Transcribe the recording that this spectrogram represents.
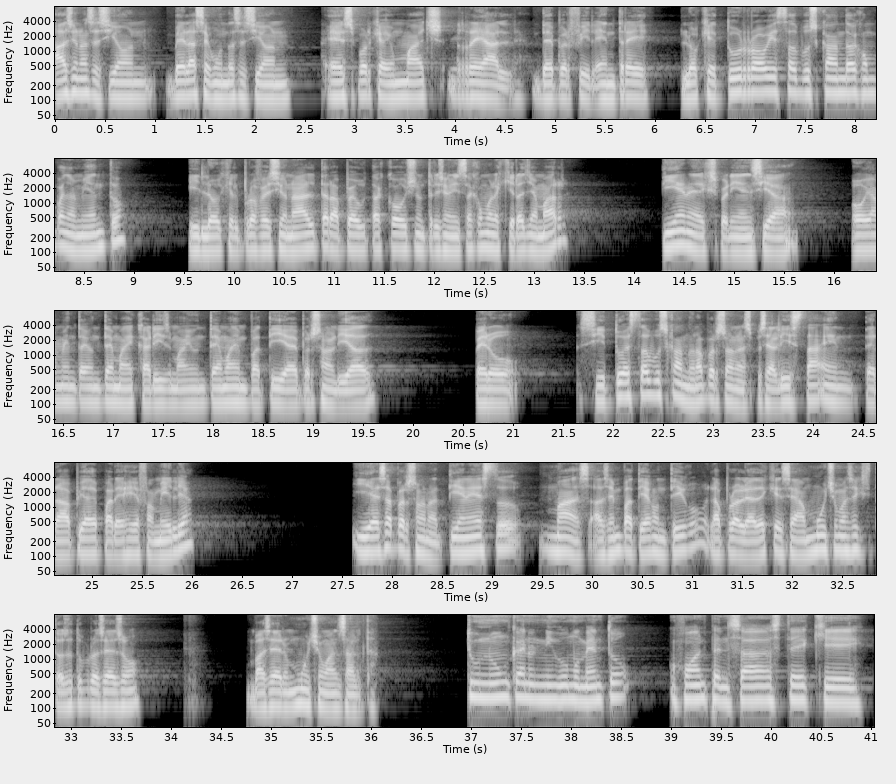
hace una sesión, ve la segunda sesión, es porque hay un match real de perfil entre lo que tú, Robbie, estás buscando de acompañamiento y lo que el profesional, terapeuta, coach, nutricionista, como le quieras llamar, tiene experiencia. Obviamente hay un tema de carisma, hay un tema de empatía, de personalidad, pero si tú estás buscando una persona especialista en terapia de pareja y de familia, y esa persona tiene esto más, hace empatía contigo, la probabilidad de que sea mucho más exitoso tu proceso va a ser mucho más alta. ¿Tú nunca en ningún momento, Juan, pensaste que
